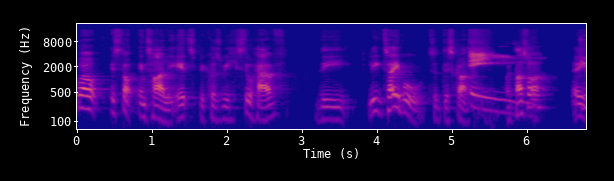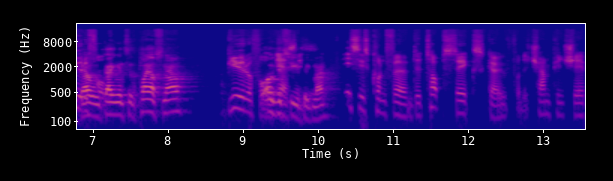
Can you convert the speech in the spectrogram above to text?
Well, it's not entirely it's because we still have the league table to discuss. Hey, Fantastic. There you beautiful. go. Going into the playoffs now. Beautiful. Over yes, to you, this- big man. This is confirmed. The top six go for the championship.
